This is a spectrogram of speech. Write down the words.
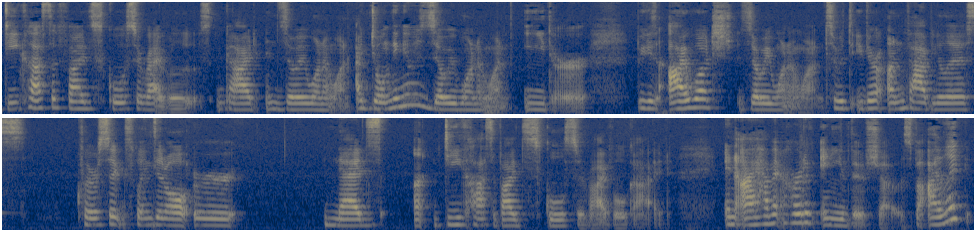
Declassified School Survival's Guide, and Zoey 101. I don't think it was Zoey 101 either, because I watched Zoey 101. So it's either Unfabulous, Clarissa explains it all, or Ned's uh, Declassified School Survival Guide and I haven't heard of any of those shows, but I like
